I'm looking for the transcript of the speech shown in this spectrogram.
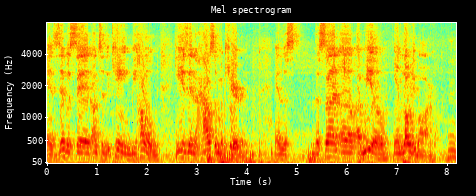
And Ziba said unto the king, Behold, he is in the house of Machir. And the the son of Ammiel in Lodibar. Hmm.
